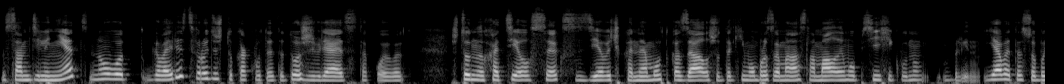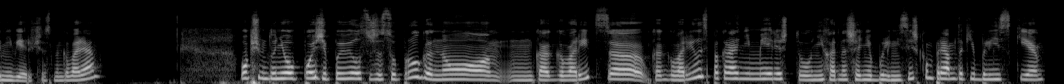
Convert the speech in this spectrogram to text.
На самом деле нет, но вот говорится вроде, что как вот это тоже является такой вот, что он хотел секс с девочкой, она ему отказала, что таким образом она сломала ему психику, ну, блин, я в это особо не верю, честно говоря. В общем-то, у него позже появилась уже супруга, но, как говорится, как говорилось, по крайней мере, что у них отношения были не слишком прям таки близкие,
